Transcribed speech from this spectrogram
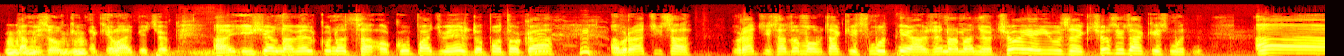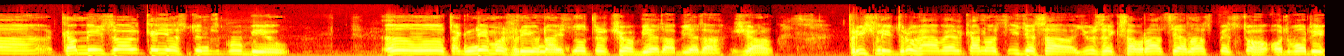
Kamizolky, také lajbečok. A išiel na Veľkú noc sa okúpať, vieš, do potoka a vráti sa, vráti sa domov taký smutný a žena na ňo, čo je Juzek, čo si taký smutný? A kamizolke jestem zgubil. A, no tak nemohli ju nájsť. No to čo, bieda, bieda, žiaľ. Prišli druhá veľká noc, ide sa, Juzek sa vrácia naspäť z toho od vody,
